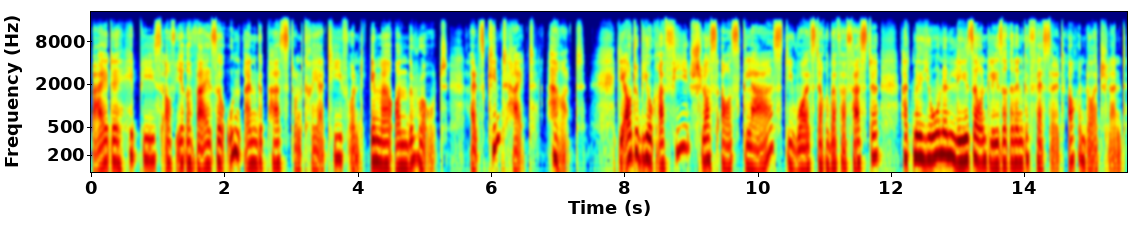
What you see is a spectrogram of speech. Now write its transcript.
beide Hippies auf ihre Weise unangepasst und kreativ und immer on the road. Als Kindheit hart. Die Autobiografie Schloss aus Glas, die Walls darüber verfasste, hat Millionen Leser und Leserinnen gefesselt, auch in Deutschland,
